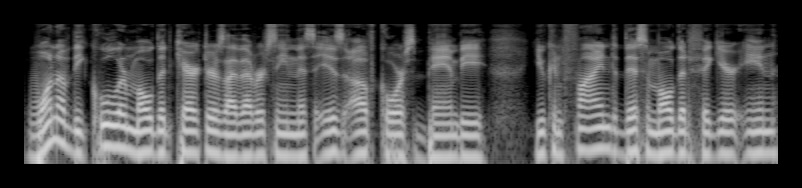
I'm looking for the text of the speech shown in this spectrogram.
One of the cooler molded characters I've ever seen. This is, of course, Bambi. You can find this molded figure in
